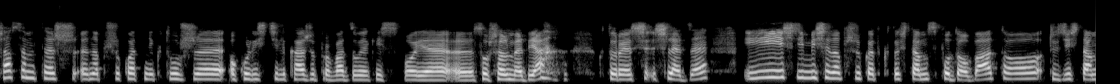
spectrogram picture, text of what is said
Czasem też e, na przykład niektórzy okuliści lekarze prowadzą jakieś swoje e, social media, które śledzę i jeśli mi się na przykład ktoś tam spodoba, to czy gdzieś tam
